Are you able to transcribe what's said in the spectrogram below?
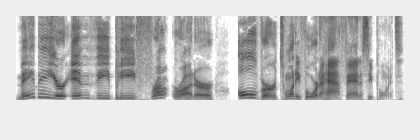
Maybe your MVP front runner over 24 and a half fantasy points.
